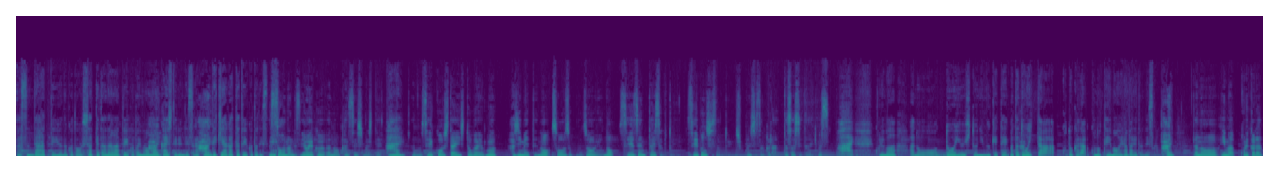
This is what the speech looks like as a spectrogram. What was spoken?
出すんだっていうようなことをおっしゃってたなということを今思い返してるんですが、はい、出来上がったということですね。そうなんです。ようやくあの完成しまして、はい、あの成功したい人が読む初めての相続贈与の生前対策という成文社さんという出版社さんから出させていただきます。はい、これはあのどういう人に向けてまたどういったことからこのテーマを選ばれたんですか？はい、あの今これから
